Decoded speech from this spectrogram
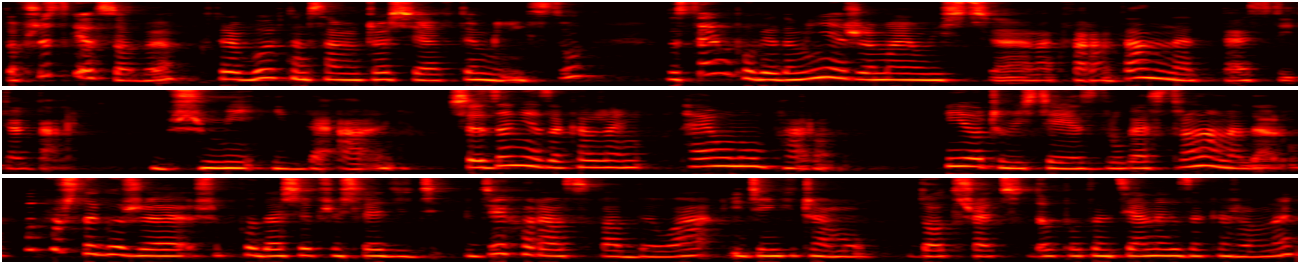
to wszystkie osoby, które były w tym samym czasie w tym miejscu, dostają powiadomienie, że mają iść na kwarantannę, test i tak dalej. Brzmi idealnie. Śledzenie zakażeń pełną parą. I oczywiście jest druga strona medalu. Oprócz tego, że szybko da się prześledzić, gdzie chora osoba była i dzięki czemu dotrzeć do potencjalnych zakażonych,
